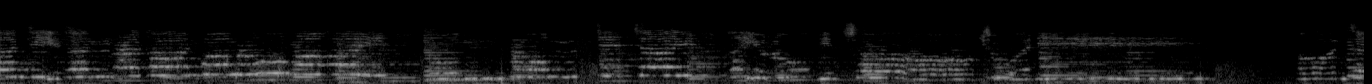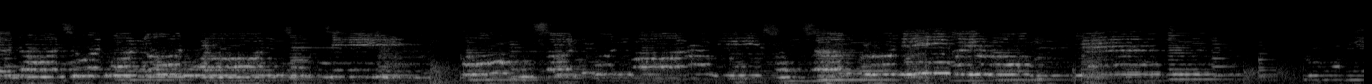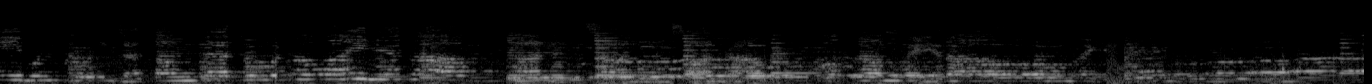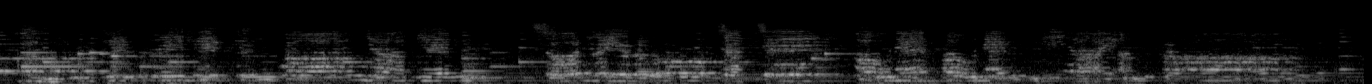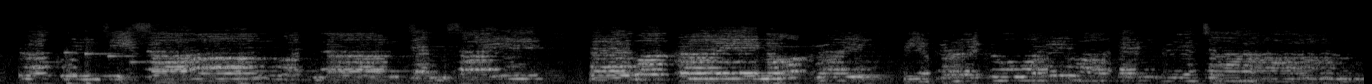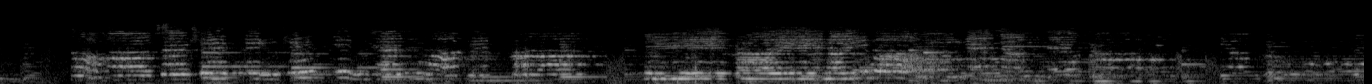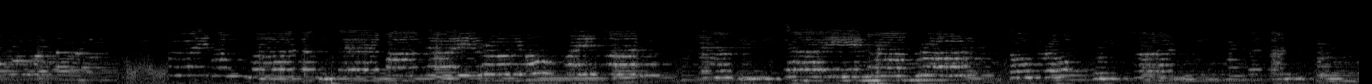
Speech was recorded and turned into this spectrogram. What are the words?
ารย์ที่ท่านประทานความรู้มาให้อบรมจิตใจ ให้รู้ผิดชอบชั่วดี ก่อนจะนอนสวดมนต์อ้อนวอนทุกทีขอกุศลบุญบารมีส่งเสริมรูนี้ให้ร่ มีบุญคุณจะต้องเทิดทูนเอาไว้เนื้อกล้าวท่านสั่งสอนเราอบรมให้เราไม่เป็นท่านผู้คิดไม่คิดถึงความยากเย็น สอนให้รู้จัดเจนเฝ้าแนบเฝ้าเน้นมีได้อำพรางพระคุณที่ จ้างถ้าหากจะคิดยิ่งคิดยิ่งเห็นว่าผิดทางมีใครไหนบ้างแนะนำแนวทางยังครูเคยทำมาตั้งแต่บางใดเรายกให้ท่านตั้งใจทำร้อนเคารพคุณท่านกตัญญูและใครอย่ามาแผ่วพรานตุ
